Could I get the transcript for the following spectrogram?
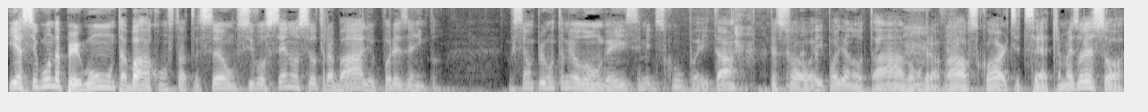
E a segunda pergunta, barra constatação, se você no seu trabalho, por exemplo, Vai ser uma pergunta meio longa aí, você me desculpa aí, tá? Pessoal aí pode anotar, vamos gravar os cortes, etc. Mas olha só,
